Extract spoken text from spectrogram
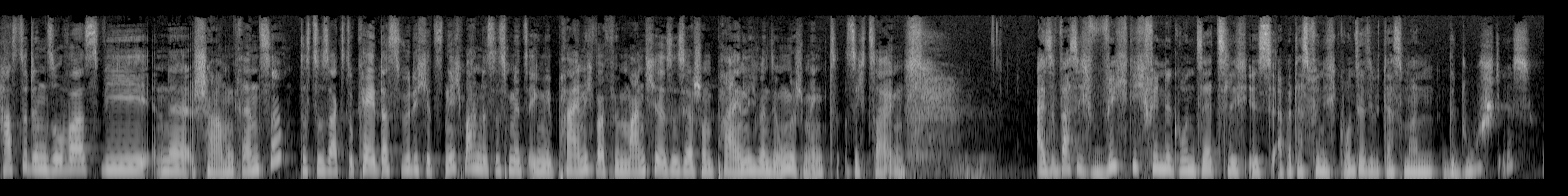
hast du denn sowas wie eine Schamgrenze, dass du sagst, okay, das würde ich jetzt nicht machen, das ist mir jetzt irgendwie peinlich, weil für manche ist es ja schon peinlich, wenn sie ungeschminkt sich zeigen. Also was ich wichtig finde grundsätzlich ist, aber das finde ich grundsätzlich, dass man geduscht ist.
